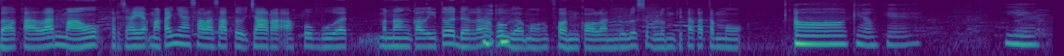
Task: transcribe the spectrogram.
bakalan mau percaya. Makanya salah satu cara aku buat menangkal itu adalah aku nggak mau phone callan dulu sebelum kita ketemu. Oh, oke oke. Iya.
